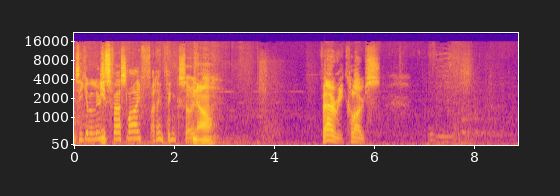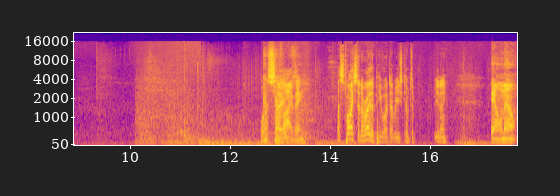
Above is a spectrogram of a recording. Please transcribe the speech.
Is he going to lose He's- his first life? I don't think so. No. Very close. Yeah, a save. surviving. That's twice in a row the PYW's come to, you know, Bail them out.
